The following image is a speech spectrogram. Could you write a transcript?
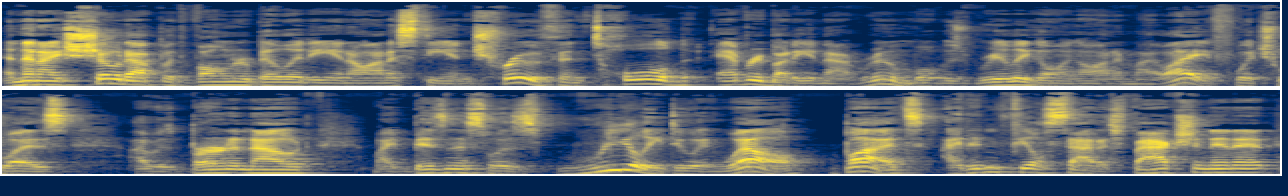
And then I showed up with vulnerability and honesty and truth and told everybody in that room what was really going on in my life, which was I was burning out. My business was really doing well, but I didn't feel satisfaction in it.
